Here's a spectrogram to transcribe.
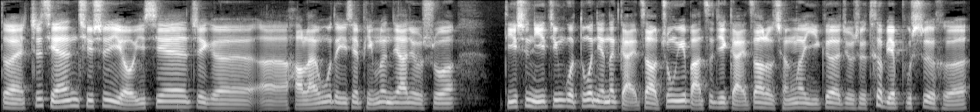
对，之前其实有一些这个呃好莱坞的一些评论家就说，迪士尼经过多年的改造，终于把自己改造了成了一个就是特别不适合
